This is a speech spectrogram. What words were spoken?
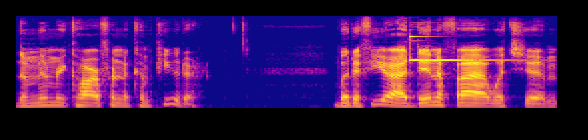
the memory card from the computer. But if you're identified with your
